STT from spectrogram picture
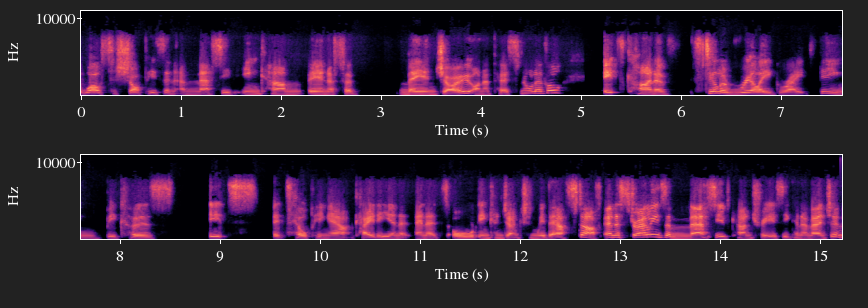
whilst the shop isn't a massive income earner for me and Joe on a personal level, it's kind of still a really great thing because it's it's helping out Katie and it, and it's all in conjunction with our stuff. And Australia is a massive country, as you can imagine.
